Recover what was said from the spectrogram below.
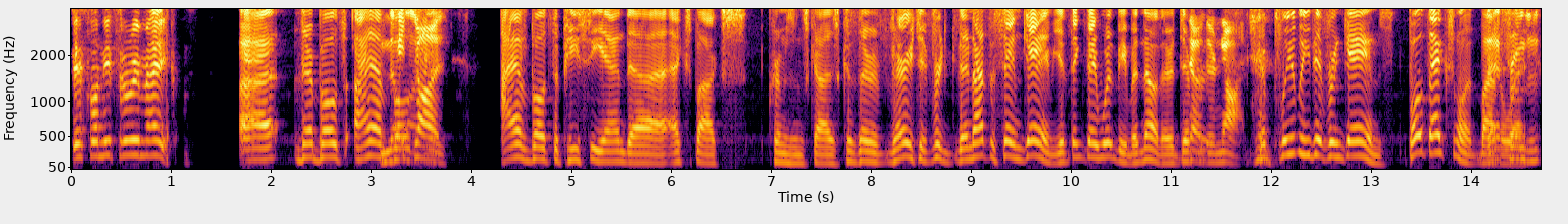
This one needs a remake. Uh, they're both. I have No, It both. does. I have both the PC and uh, Xbox Crimson Skies because they're very different. They're not the same game. You'd think they would be, but no, they're different. No, they're not. completely different games. Both excellent, by they're the way. from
